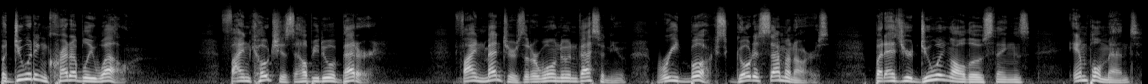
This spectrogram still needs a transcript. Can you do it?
But do it incredibly well. Find coaches to help you do it better. Find mentors that are willing to invest in you. Read books, go to seminars. But as you're doing all those things, implement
